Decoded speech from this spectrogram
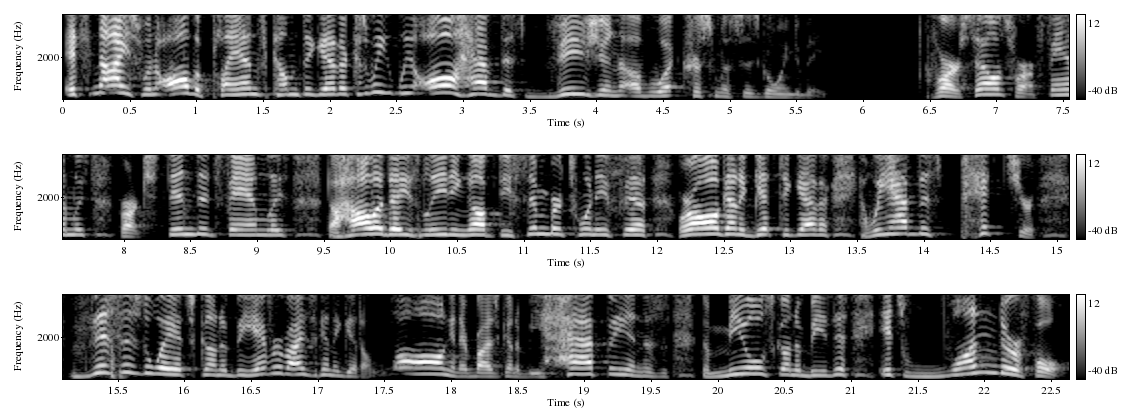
It's nice when all the plans come together because we, we all have this vision of what Christmas is going to be for ourselves, for our families, for our extended families. The holidays leading up, December 25th, we're all going to get together and we have this picture. This is the way it's going to be. Everybody's going to get along and everybody's going to be happy and this is, the meal's going to be this. It's wonderful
